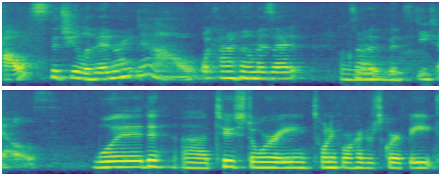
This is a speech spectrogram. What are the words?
house that you live in right now. What kind of home is it? Some Um, of its details. Wood, uh, two story, 2,400 square feet,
